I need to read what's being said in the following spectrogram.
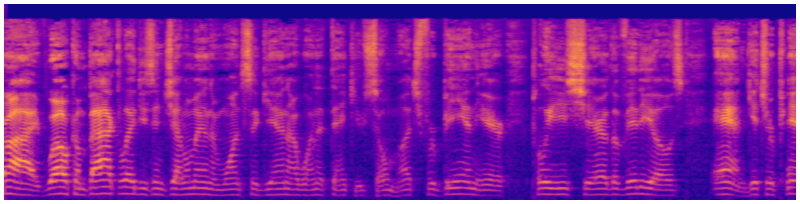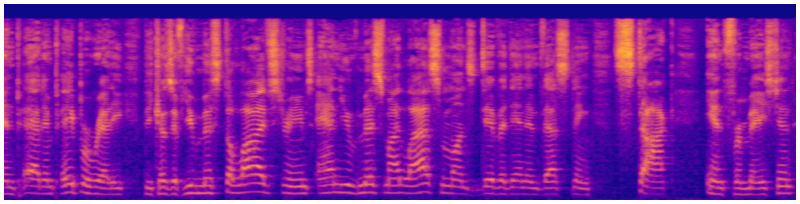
Right, welcome back, ladies and gentlemen. And once again, I want to thank you so much for being here. Please share the videos and get your pen, pad, and paper ready because if you missed the live streams and you've missed my last month's dividend investing stock information,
